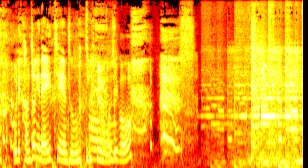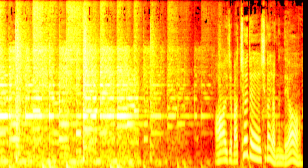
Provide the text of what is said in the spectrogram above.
우리 감정인 ATM 두 분을 저- 모시고 아 이제 맞춰야 될 시간이 왔는데요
